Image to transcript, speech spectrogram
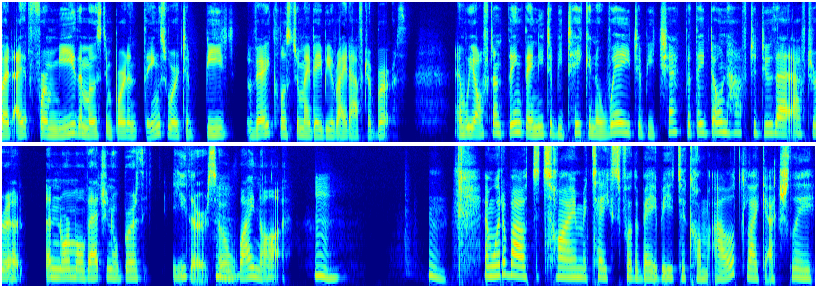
But I, for me, the most important things were to be very close to my baby right after birth. And we often think they need to be taken away to be checked, but they don't have to do that after a, a normal vaginal birth either. So why not? Mm. And what about the time it takes for the baby to come out, like actually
